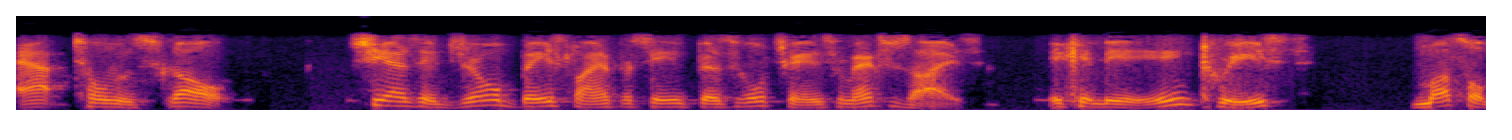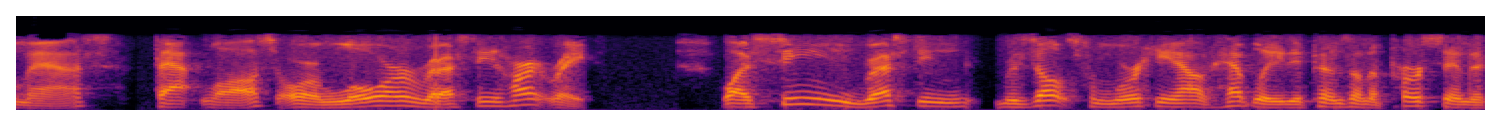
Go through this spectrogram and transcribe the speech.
App Tone and Sculpt, she has a general baseline for seeing physical change from exercise. It can be increased muscle mass, fat loss, or lower resting heart rate. While seeing resting results from working out heavily depends on the person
